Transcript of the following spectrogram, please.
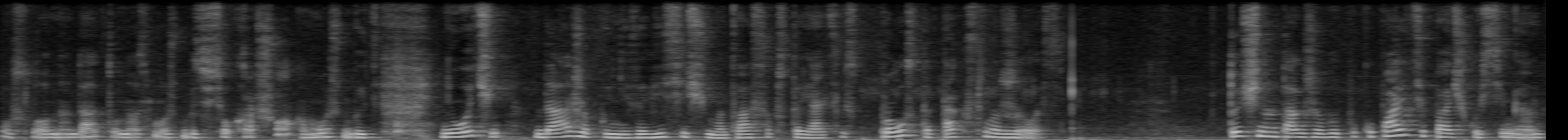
условно, да, то у нас может быть все хорошо, а может быть не очень, даже по независящим от вас обстоятельствам. Просто так сложилось. Точно так же вы покупаете пачку семян,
